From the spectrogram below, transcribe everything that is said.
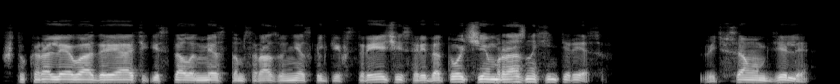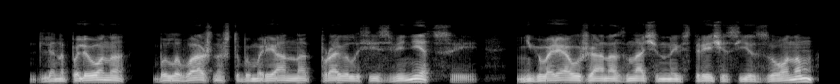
что королева Адриатики стала местом сразу нескольких встреч и средоточием разных интересов. Ведь в самом деле для Наполеона было важно, чтобы Марианна отправилась из Венеции, не говоря уже о назначенной встрече с Езоном,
